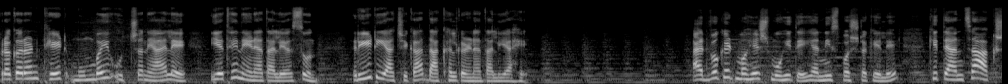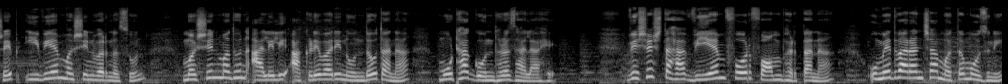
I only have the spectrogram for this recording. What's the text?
प्रकरण थेट मुंबई उच्च न्यायालय येथे नेण्यात आले असून रीट याचिका दाखल करण्यात आली आहे. ॲडव्होकेट महेश मोहिते यांनी स्पष्ट केले की त्यांचा आक्षेप ईव्हीएम मशीनवर नसून मशीनमधून आलेली आकडेवारी नोंदवताना मोठा गोंधळ झाला आहे. विशेषतः व्ही एम फोर फॉर्म भरताना उमेदवारांच्या मतमोजणी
